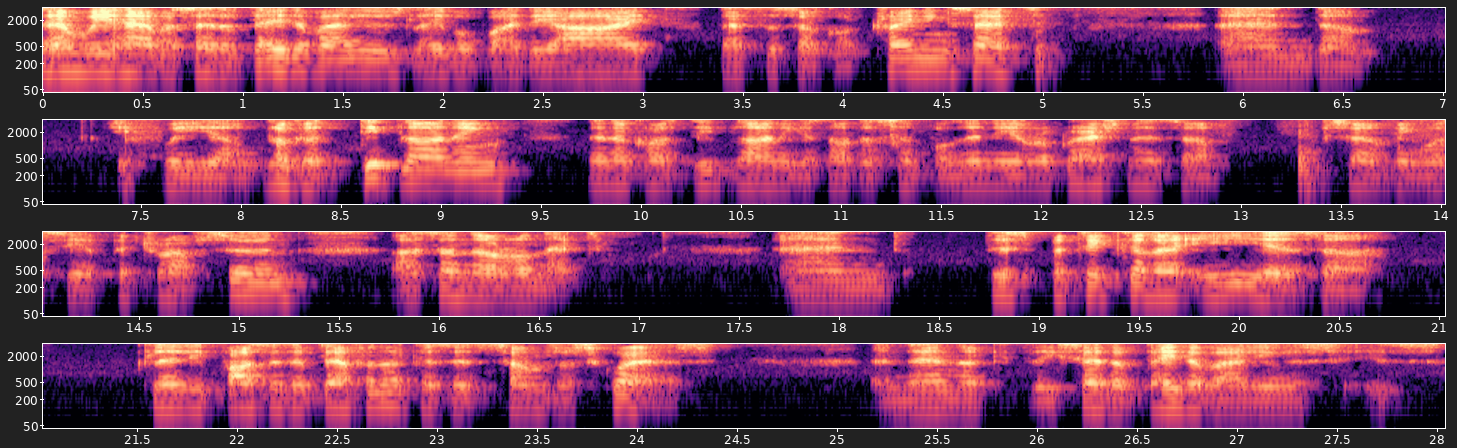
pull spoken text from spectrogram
Then we have a set of data values labeled by the I. That's the so-called training set. And um, if we uh, look at deep learning, then of course deep learning is not a simple linear regression. It's a something we'll see a picture of soon. Uh, it's a neural net. And this particular E is a clearly positive definite because it's sums of squares. And then the, the set of data values is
